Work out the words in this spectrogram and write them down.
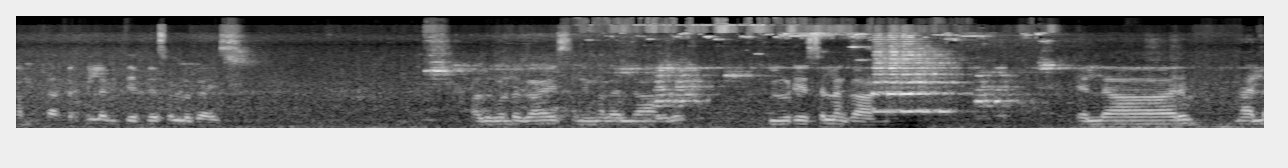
നമുക്ക് അത്രയ്ക്കുള്ള വിദ്യാഭ്യാസമുള്ളൂ ഗായസ് അതുകൊണ്ട് ഗായസ് നിങ്ങളെല്ലാവരും വീഡിയോസ് എല്ലാം കാണണം. എല്ലാവരും നല്ല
